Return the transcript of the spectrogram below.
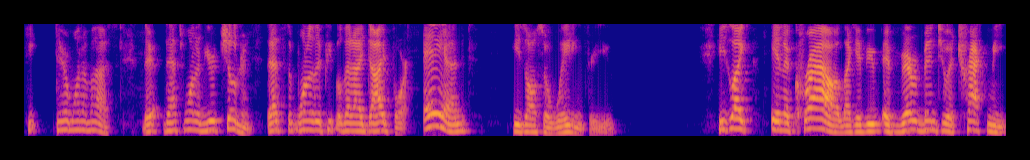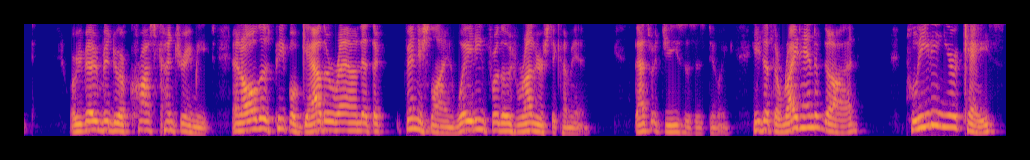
he, they're one of us. They're, that's one of your children. That's the, one of the people that I died for. And he's also waiting for you. He's like in a crowd, like if you if you've ever been to a track meet or you've ever been to a cross country meet and all those people gather around at the finish line waiting for those runners to come in. That's what Jesus is doing. He's at the right hand of God, pleading your case,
